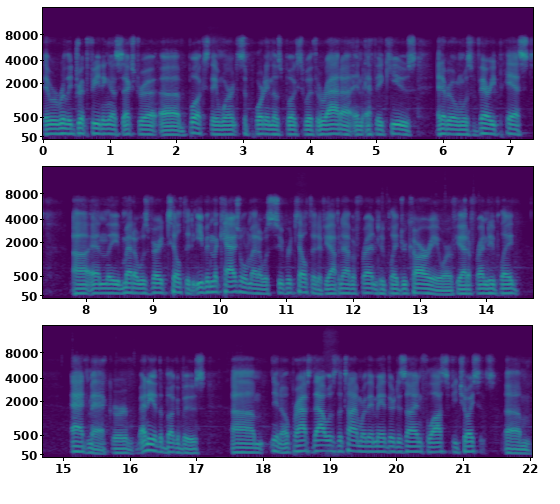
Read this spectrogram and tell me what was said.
they were really drip feeding us extra uh, books. They weren't supporting those books with errata and FAQs, and everyone was very pissed. Uh, and the meta was very tilted. Even the casual meta was super tilted. If you happen to have a friend who played Drukhari, or if you had a friend who played AdMech, or any of the bugaboos, um, you know, perhaps that was the time where they made their design philosophy choices. Um,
